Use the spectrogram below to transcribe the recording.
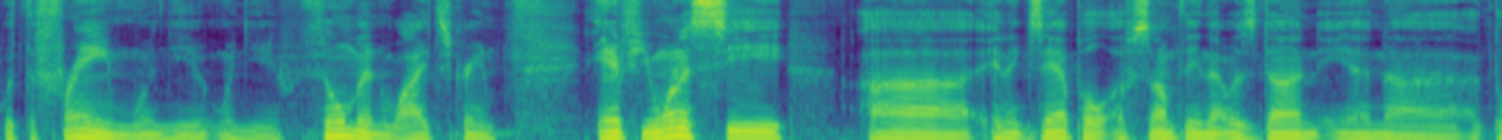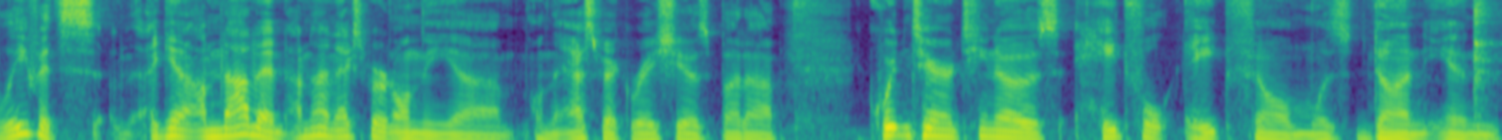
with the frame when you when you film in widescreen. And if you want to see uh, an example of something that was done in, uh, I believe it's again. I'm not an I'm not an expert on the uh, on the aspect ratios, but uh, Quentin Tarantino's Hateful Eight film was done in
